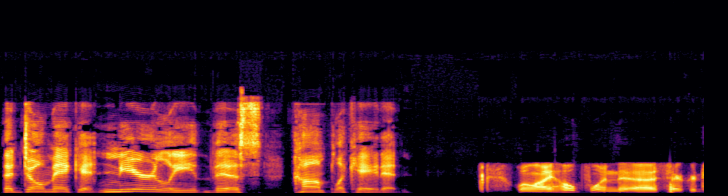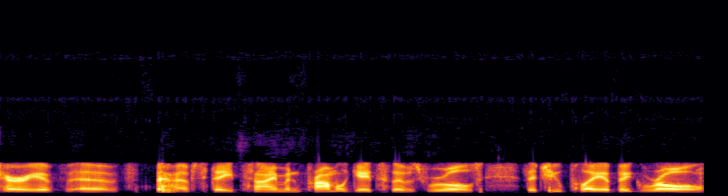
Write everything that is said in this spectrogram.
that don't make it nearly this complicated. Well, I hope when uh, Secretary of, of, of State Simon promulgates those rules that you play a big role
